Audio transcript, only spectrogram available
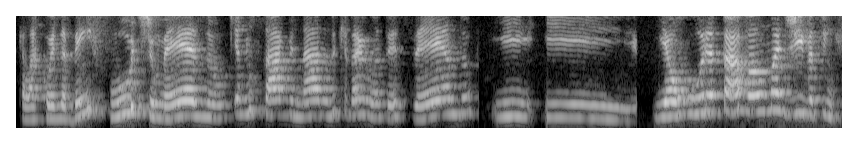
aquela coisa bem fútil mesmo, que não sabe nada do que está acontecendo. E, e, e a Aurora tava uma diva, assim,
